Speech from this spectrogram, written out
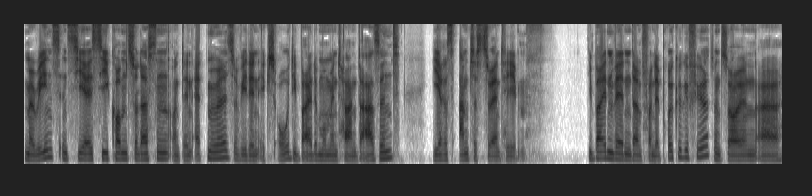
Marines ins CIC kommen zu lassen und den Admiral sowie den XO, die beide momentan da sind, ihres Amtes zu entheben. Die beiden werden dann von der Brücke geführt und sollen, äh,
